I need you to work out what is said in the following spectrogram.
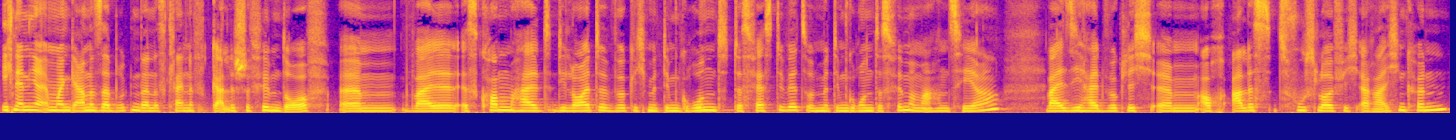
ich nenne ja immer gerne Saarbrücken dann das kleine gallische Filmdorf, ähm, weil es kommen halt die Leute wirklich mit dem Grund des Festivals und mit dem Grund des Filmemachens her, weil sie halt wirklich ähm, auch alles fußläufig erreichen können.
